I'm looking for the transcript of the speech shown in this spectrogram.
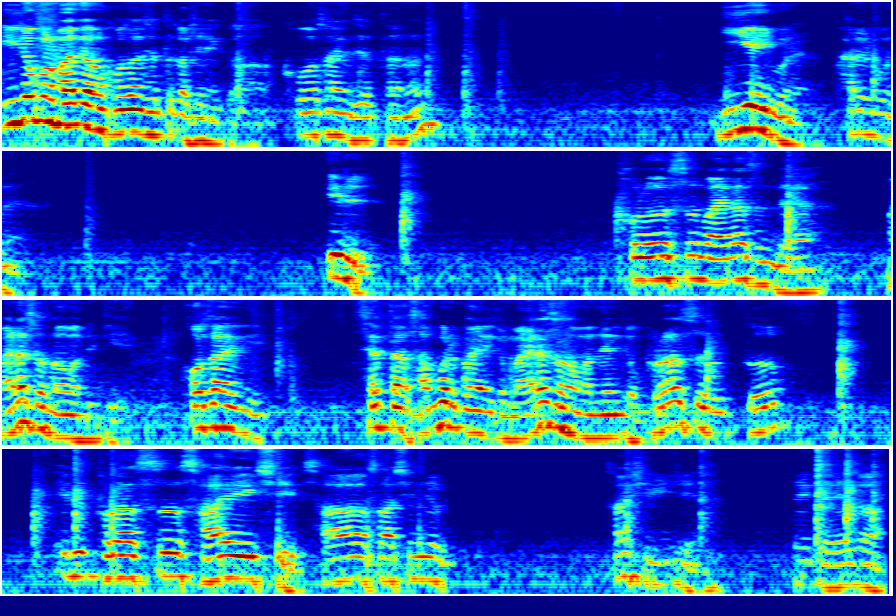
이 조건을 만져놓은 코사인 세타 값이니까 코사인 세타는 2a분의 8분의 1 플러스 마이너스인데 마이너스 나오면 되지. 코사인이 세타 3분의 파이니까 마이너스 나오면 되니까 플러스 루트 1 플러스 4ac 4, 4, 16 32지. 그러니까 얘가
